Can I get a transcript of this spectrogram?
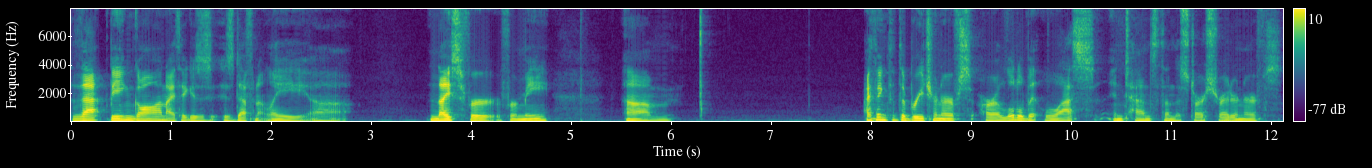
that being gone, I think is is definitely uh, nice for for me. Um, I think that the breacher nerfs are a little bit less intense than the Star Strider nerfs,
